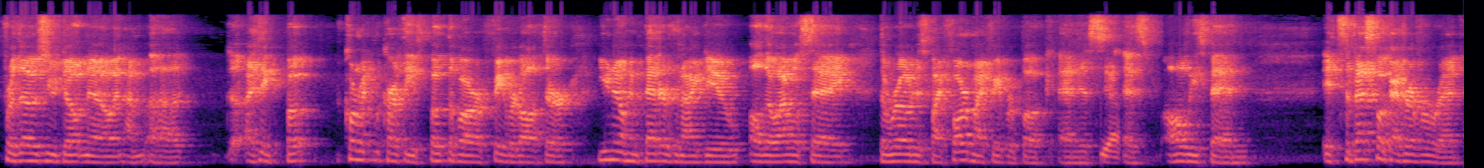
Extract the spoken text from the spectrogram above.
for those who don't know, and I'm, uh, I think both Cormac McCarthy is both of our favorite author. You know him better than I do, although I will say The Road is by far my favorite book, and it's Yeah. has always been. It's the best book I've ever read.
